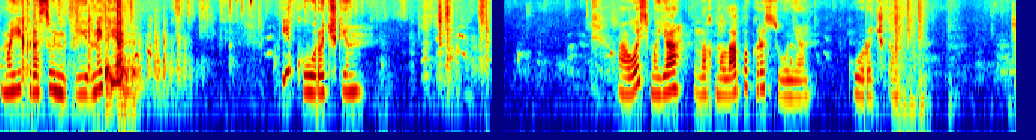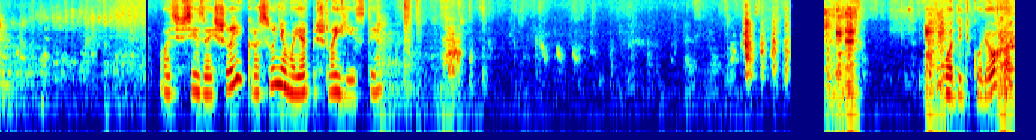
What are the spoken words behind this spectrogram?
мої красуні півники і курочки. А ось моя лахмолапа красуня, курочка. Ось всі зайшли, красуня моя пішла їсти. Ходить курьоха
